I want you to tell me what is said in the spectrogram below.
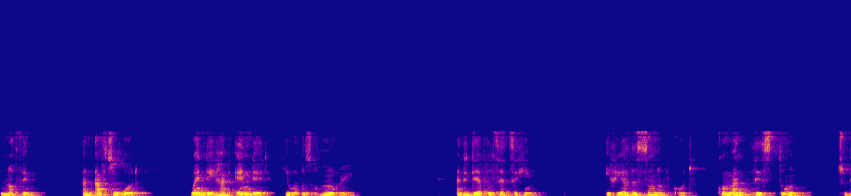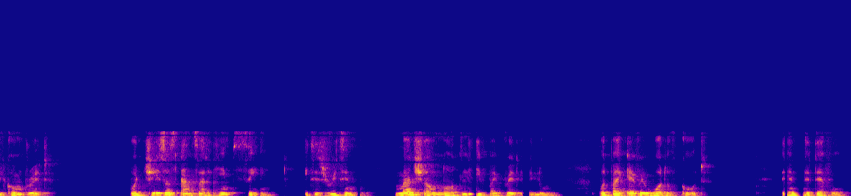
nothing. And afterward, when they had ended, he was hungry. And the devil said to him, If you are the Son of God, command this stone to become bread. But Jesus answered him, saying, It is written, Man shall not live by bread alone, but by every word of God. Then the devil,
